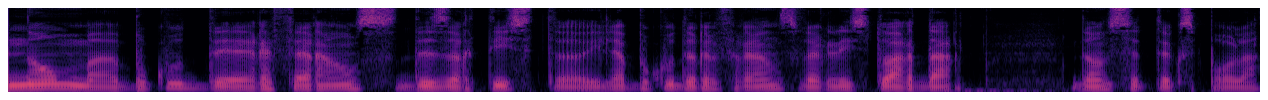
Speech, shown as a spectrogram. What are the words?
noms, beaucoup de références des artistes. Il a beaucoup de références vers l'histoire d'art dans cette expo-là.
